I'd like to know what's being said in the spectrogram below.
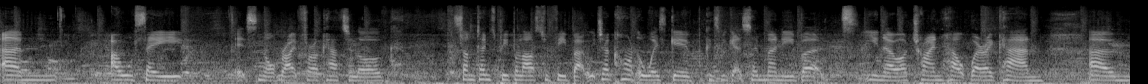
um, I will say it's not right for our catalogue. Sometimes people ask for feedback, which I can't always give because we get so many. But you know, I'll try and help where I can. Um,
